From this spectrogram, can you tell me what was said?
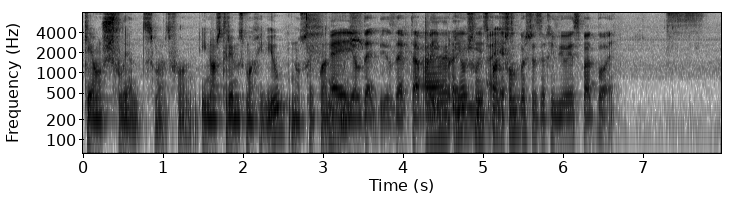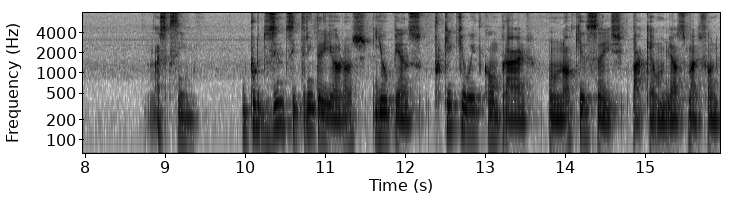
que é um excelente smartphone. E nós teremos uma review, não sei quando. É, mas... ele, deve, ele deve estar para aí. Uh, para. É um excelente smartphone. Ah, és tu que a review a esse bad boy? Acho que sim. Por 230 euros, e eu penso, porquê que eu hei de comprar um Nokia 6, pá, que é o melhor smartphone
